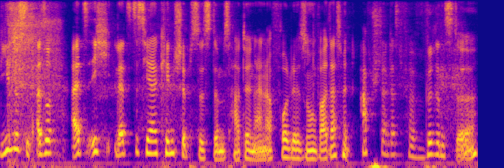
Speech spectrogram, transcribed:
dieses, also als ich letztes Jahr Kinship Systems hatte in einer Vorlesung, war das mit Abstand das verwirrendste,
